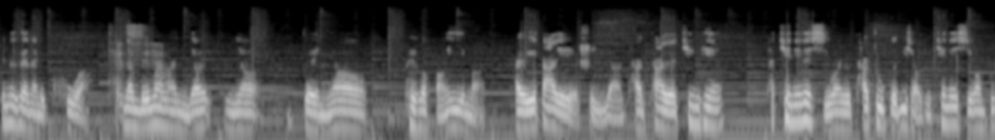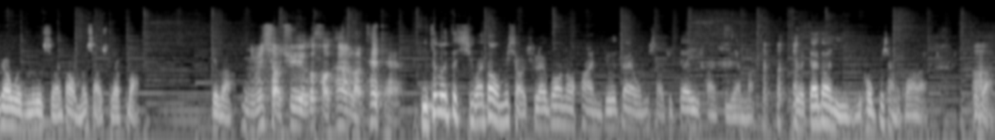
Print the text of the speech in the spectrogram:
真的在那里哭啊，那没办法，你要你要对你要配合防疫嘛。还有一个大爷也是一样，他大爷天天他天天的习惯就是他住隔壁小区，天天习惯不知道为什么就喜欢到我们小区来逛，对吧？你们小区有个好看的老太太，你这么的喜欢到我们小区来逛的话，你就在我们小区待一段时间嘛，对，待到你以后不想逛了，对吧？啊，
